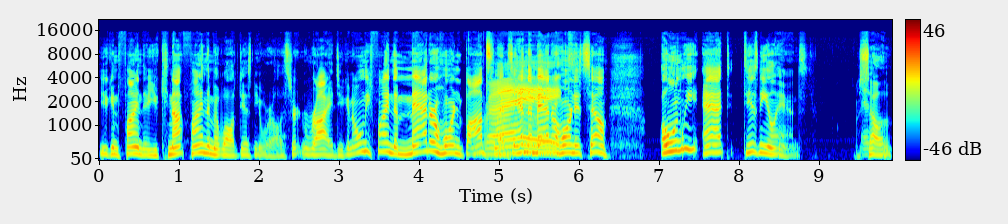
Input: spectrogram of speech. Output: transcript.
you can find there. You cannot find them at Walt Disney World. Certain rides you can only find the Matterhorn bobsleds and the Matterhorn itself only at Disneyland. So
